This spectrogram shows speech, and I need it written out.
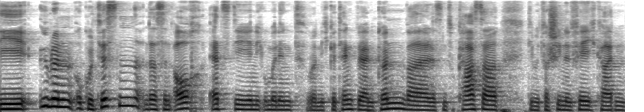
Die üblen Okkultisten, das sind auch Ads, die nicht unbedingt oder nicht getankt werden können, weil das sind so Caster, die mit verschiedenen Fähigkeiten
